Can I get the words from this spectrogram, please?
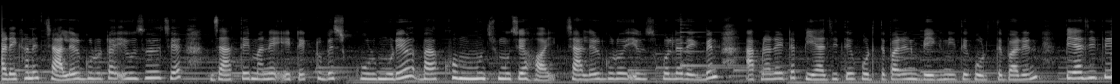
আর এখানে চালের গুঁড়োটা ইউজ হয়েছে যাতে মানে এটা একটু বেশ কুড়মুড়ে বা খুব মুচমুচে হয়। চালের গুঁড়ো ইউজ করলে দেখবেন আপনারা এটা পেঁয়াজিতে করতে পারেন, বেগনিতে করতে পারেন। পেঁয়াজিতে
